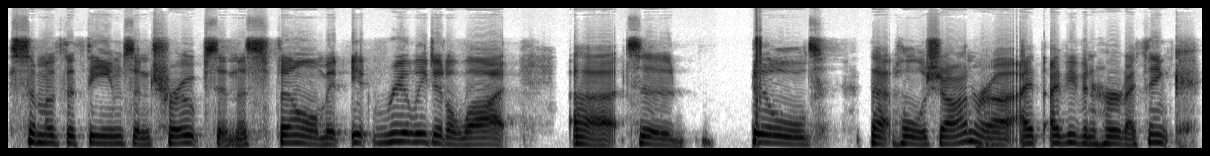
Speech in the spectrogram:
some of the themes and tropes in this film. It it really did a lot, uh, to build that whole genre. I I've even heard, I think,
